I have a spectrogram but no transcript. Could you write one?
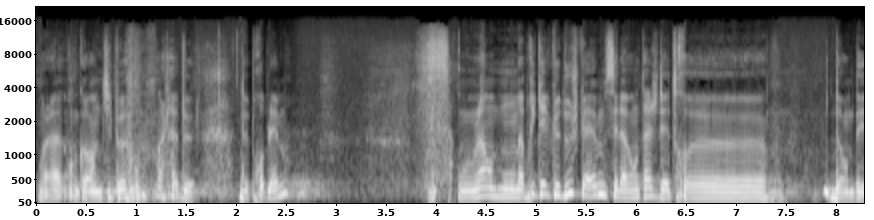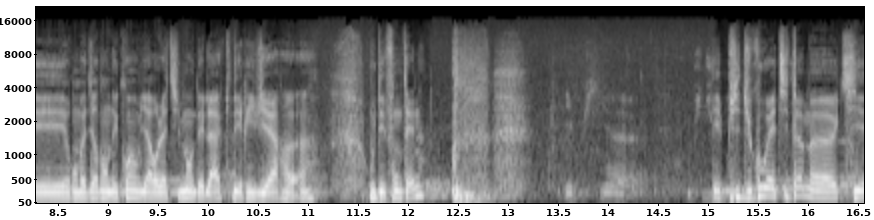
Voilà, encore un petit peu voilà, de, de problèmes. On, là, on, a pris quelques douches quand même. C'est l'avantage d'être euh, dans des, on va dire dans des coins où il y a relativement des lacs, des rivières euh, ou des fontaines. Et puis, euh, Et puis du coup, ouais, Titom, qui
